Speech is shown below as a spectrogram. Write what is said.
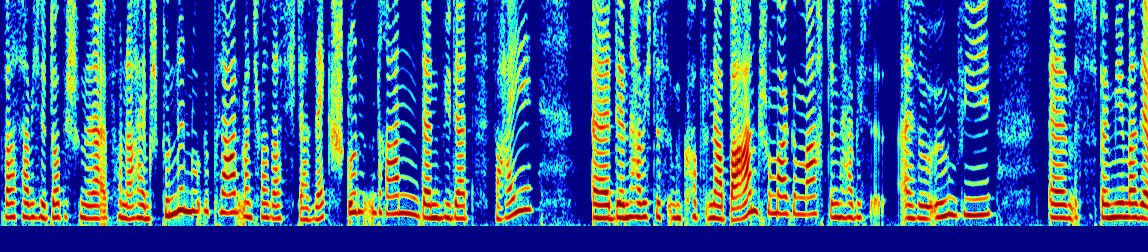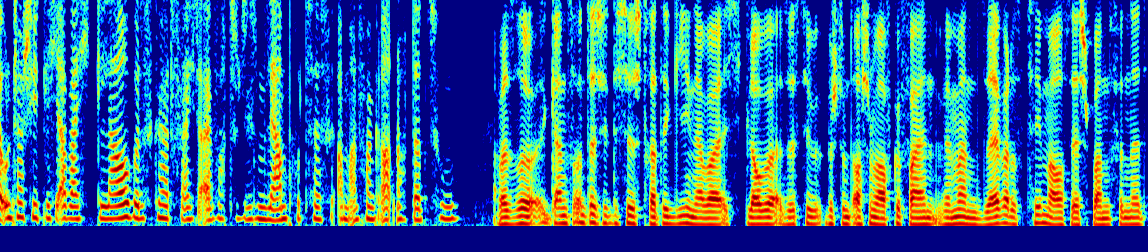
was habe ich eine Doppelstunde von einer halben Stunde nur geplant, manchmal saß ich da sechs Stunden dran, dann wieder zwei, äh, dann habe ich das im Kopf in der Bahn schon mal gemacht. Dann habe ich es, also irgendwie ähm, ist es bei mir immer sehr unterschiedlich, aber ich glaube, das gehört vielleicht einfach zu diesem Lernprozess am Anfang gerade noch dazu. Aber so ganz unterschiedliche Strategien, aber ich glaube, also ist dir bestimmt auch schon mal aufgefallen, wenn man selber das Thema auch sehr spannend findet,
